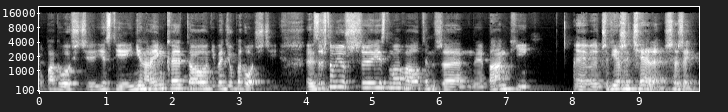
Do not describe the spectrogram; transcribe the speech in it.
upadłość jest jej nie na rękę, to nie będzie upadłości. Zresztą już jest mowa o tym, że banki czy wierzyciele szerzej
